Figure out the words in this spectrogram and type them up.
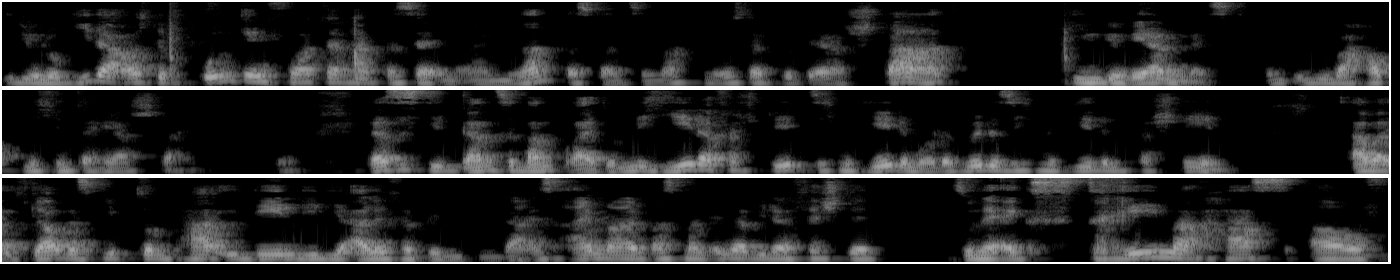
Ideologie da ausgibt und den Vorteil hat, dass er in einem Land das Ganze macht, in Russland, wo der Staat ihm gewähren lässt und ihm überhaupt nicht hinterhersteigt. Das ist die ganze Bandbreite. Und nicht jeder versteht sich mit jedem oder würde sich mit jedem verstehen. Aber ich glaube, es gibt so ein paar Ideen, die die alle verbinden. Da ist einmal, was man immer wieder feststellt, so eine extreme Hass auf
